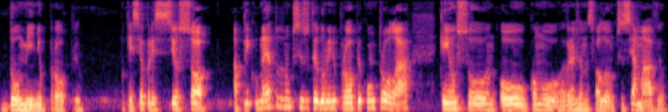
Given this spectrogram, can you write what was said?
domínio próprio. Porque se eu, se eu só aplico o método, não preciso ter domínio próprio, controlar quem eu sou, ou como o Reverendo Jonas falou, não preciso ser amável,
